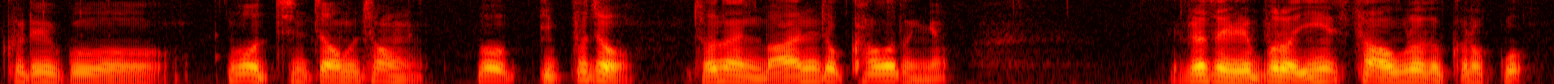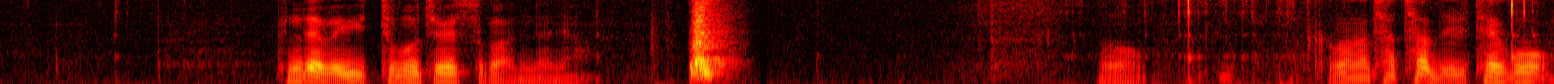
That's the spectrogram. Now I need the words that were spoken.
그리고 뭐 진짜 엄청 뭐 이쁘죠. 저는 만족하거든요. 그래서 일부러 인스타 어그로도 끌었고. 근데 왜 유튜브 조회수가 안 되냐? 뭐 그거는 차차 늘 테고.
